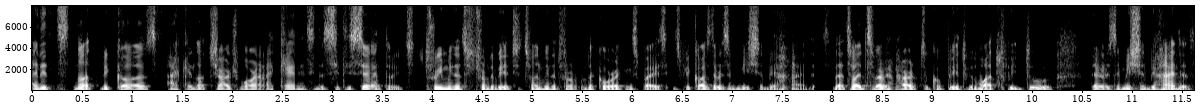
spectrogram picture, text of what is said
and it's not because I cannot charge more. I can. It's in the city center. It's three minutes from the beach. It's one minute from the co-working space. It's because there is a mission behind it. That's why it's very hard to compete with what we do. There is a mission behind it.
